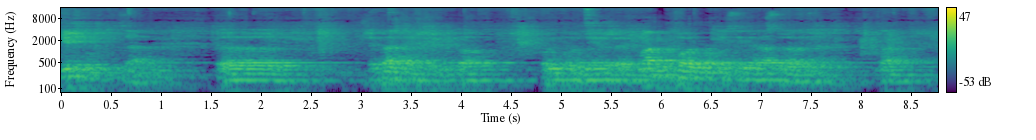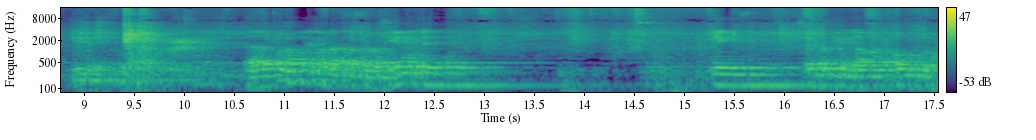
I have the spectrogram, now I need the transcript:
dziesięć za. Eee, przepraszam, jeszcze tylko poinformuję, że mamy kworum, jest 11 radnych na dzisiejszy E, Porządek obrad został przyjęty i przechodzimy do punktu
